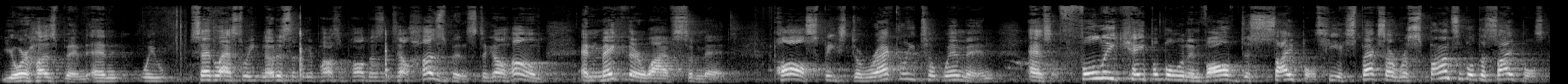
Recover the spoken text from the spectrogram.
your husband. And we said last week, notice that the Apostle Paul doesn't tell husbands to go home and make their wives submit. Paul speaks directly to women as fully capable and involved disciples. He expects our responsible disciples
